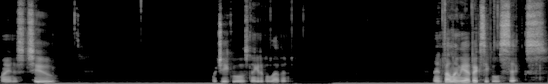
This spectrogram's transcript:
minus 2, which equals negative 11. And then finally we have x equals 6.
